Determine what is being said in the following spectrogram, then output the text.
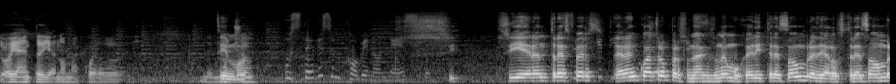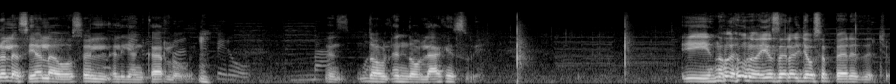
obviamente ya no me acuerdo de, de mucho. Usted es un joven honesto. Sí, sí, eran tres pers- eran cuatro personajes, una mujer y tres hombres, y a los tres hombres le hacía la voz el, el Giancarlo, güey. En, dobl- en doblajes, güey. Y uno de, uno de ellos era el Joseph Pérez, de hecho.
